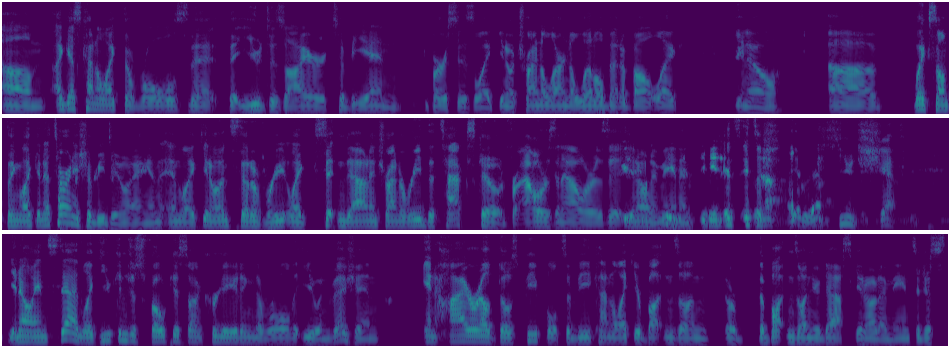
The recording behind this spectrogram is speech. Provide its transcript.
um, I guess kind of like the roles that that you desire to be in versus like, you know, trying to learn a little bit about like you know, uh, like something like an attorney should be doing and, and like you know instead of read like sitting down and trying to read the tax code for hours and hours it, you know what i mean? And it's it's a, a huge shift you know? Instead like you can just focus on creating the role that you envision and hire out those people to be kind of like your buttons on or the buttons on your desk you know what i mean? To just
